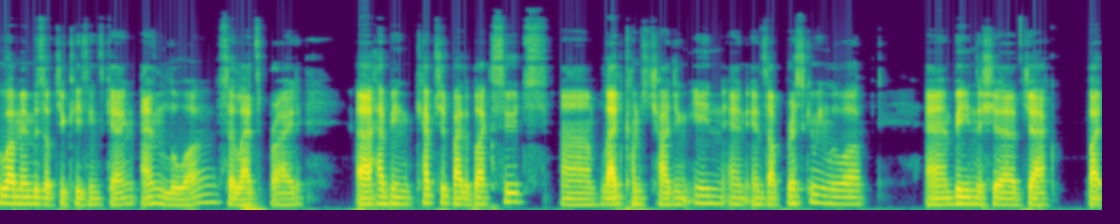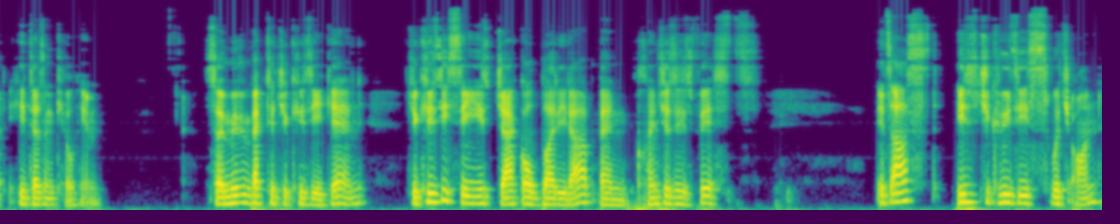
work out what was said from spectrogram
who are members of Jacuzzi's gang, and Lua, so Lad's bride, uh, have been captured by the black suits. Um, Lad comes charging in and ends up rescuing Lua and beating the shit out of Jack, but he doesn't kill him. So moving back to Jacuzzi again, Jacuzzi sees Jack all bloodied up and clenches his fists. It's asked, is Jacuzzi's switch on?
